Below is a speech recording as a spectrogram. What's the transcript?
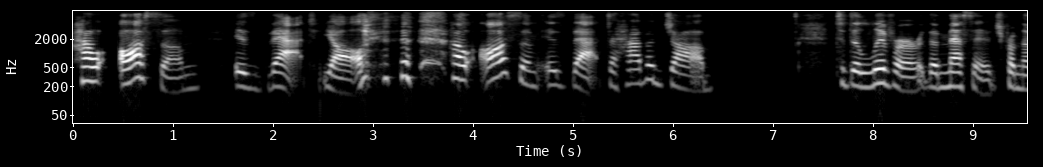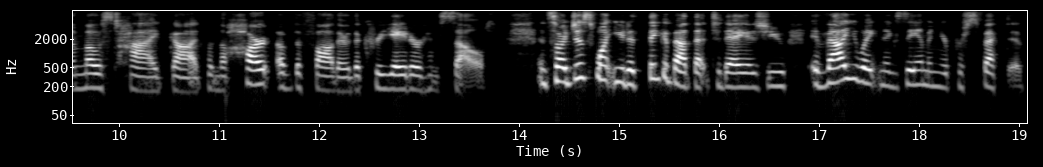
How awesome is that, y'all? How awesome is that to have a job to deliver the message from the Most High God, from the heart of the Father, the Creator Himself. And so I just want you to think about that today as you evaluate and examine your perspective.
